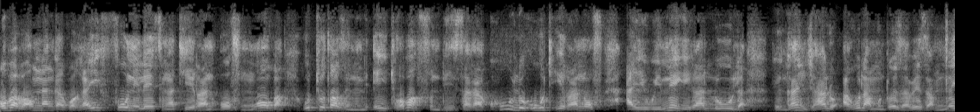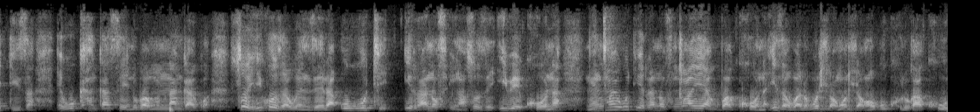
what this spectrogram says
Ubaba umnankagwa kayifuni le singathi i-run off ngoba u-2008 wabafundisa kakhulu ukuthi i-run off ayiwineki kalula. Kanjalo akula muntu ozabe ezamncedisa ekukhankaseni ubaba umnankagwa so yikho zakwenzela ukuthi i-run off ingasoze ibe khona. Ngenxa yokuthi i-run off nxa iyakuba khona izawuba lobudlwangudlwangu obukhulu kakhulu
